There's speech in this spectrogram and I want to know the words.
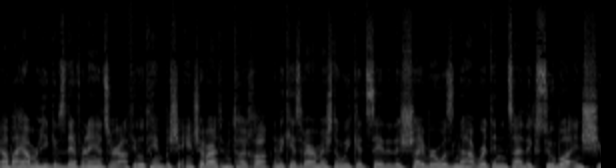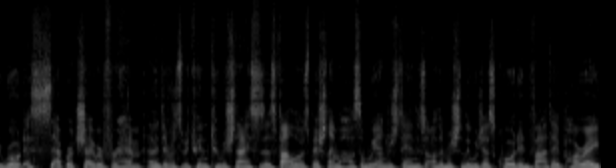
Now, by Amr, he gives a different answer. In the case of our Mishnah, we could say that the shiver was not written inside the ksuba, and she wrote a separate shiver for him. And the difference between the two Mishnahs is as follows. Bishleim Hassan, we understand this other Mishnah that we just quoted, Vade Pare.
